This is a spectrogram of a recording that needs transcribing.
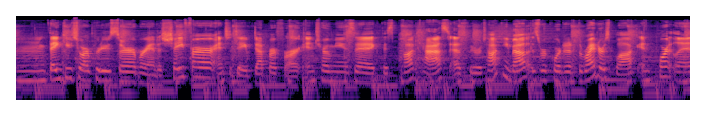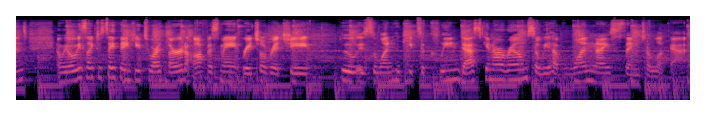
Mm, thank you to our producer, Miranda Shafer, and to Dave Depper for our intro music. This podcast, as we were talking about, is recorded at the Writer's Block in Portland. And we always like to say thank you to our third office mate, Rachel Ritchie, who is the one who keeps a clean desk in our room so we have one nice thing to look at.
